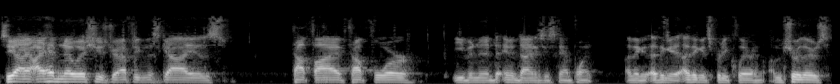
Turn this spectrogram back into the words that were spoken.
So yeah, I, I have no issues drafting this guy as top five, top four, even in, a- in a dynasty standpoint. I think I think I think it's pretty clear. I'm sure there's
